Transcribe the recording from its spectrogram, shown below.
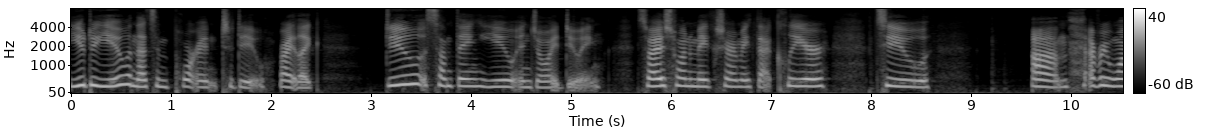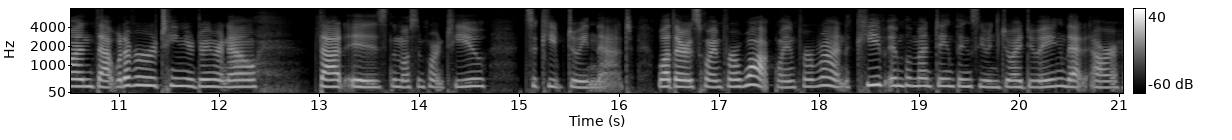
you do you, and that's important to do, right? Like, do something you enjoy doing. So I just want to make sure I make that clear to um, everyone that whatever routine you're doing right now, that is the most important to you to keep doing that. Whether it's going for a walk, going for a run, keep implementing things you enjoy doing that are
